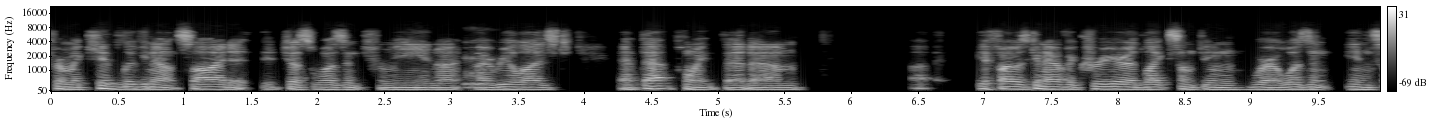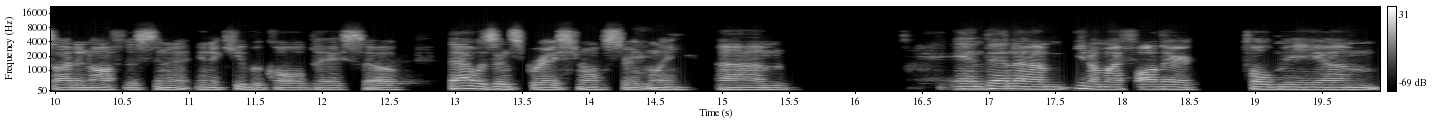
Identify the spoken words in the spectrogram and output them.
from a kid living outside, it it just wasn't for me, and I, I mm. realized at that point that um, uh, if I was going to have a career, I'd like something where I wasn't inside an office in a in a cubicle all day. So that was inspirational, certainly. Um, and then um, you know my father told me um,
